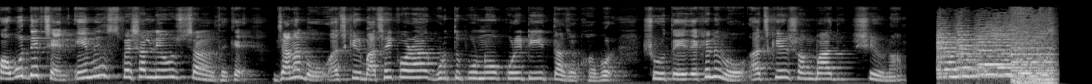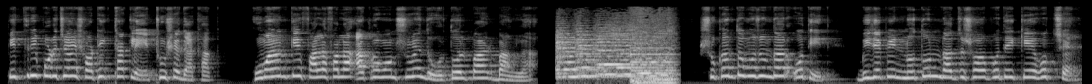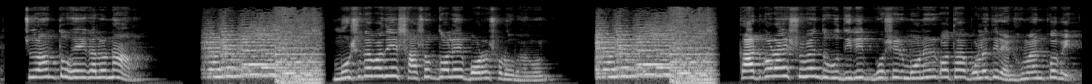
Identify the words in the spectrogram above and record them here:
খবর দেখছেন M S special news channel থেকে। জানাব আজকের বাছাই করা গুরুত্বপূর্ণ কুড়িটি তাজা খবর। শুরুতে দেখে নেব আজকের সংবাদ শিরোনাম। পিতৃ পরিচয় সঠিক থাকলে ঠুসে দেখাক। হুমায়ুনকে ফালাফালা আক্রমণ শুভেন্দুর তোলপাড় বাংলা। সুকান্ত মজুমদার অতীত, বিজেপির নতুন রাজ্য সভাপতি কে হচ্ছেন? চূড়ান্ত হয়ে গেল নাম। মুর্শিদাবাদের শাসক দলে বড় সড়ো ভাঙন। কাঠগড়ায় শুভেন্দু দিলীপ ঘোষের মনের কথা বলে দিলেন হুমায়ুন কবির।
